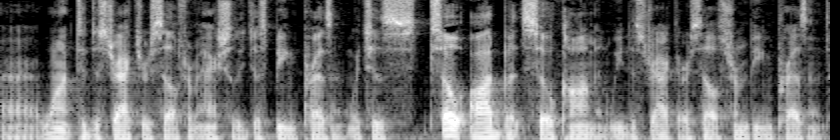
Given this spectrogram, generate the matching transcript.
uh, want to distract yourself from actually just being present, which is so odd but so common. We distract ourselves from being present.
